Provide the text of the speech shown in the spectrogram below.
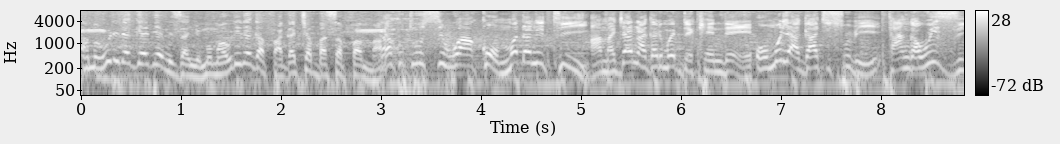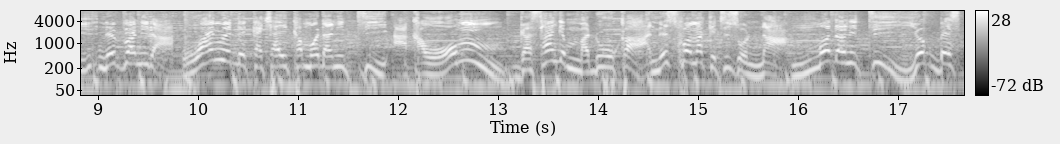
amawulire g'ebyemizannyo mu mawulire gaffe agacya basafama. Gakutuusibwako modernity amajaani agalimu eddekende omuli aga kisubi tangawizi ne vanira wanywedde kacyayi ka modernity akawoomu gasange mu maduuka ne supamaketi zonna. Modernity yo best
